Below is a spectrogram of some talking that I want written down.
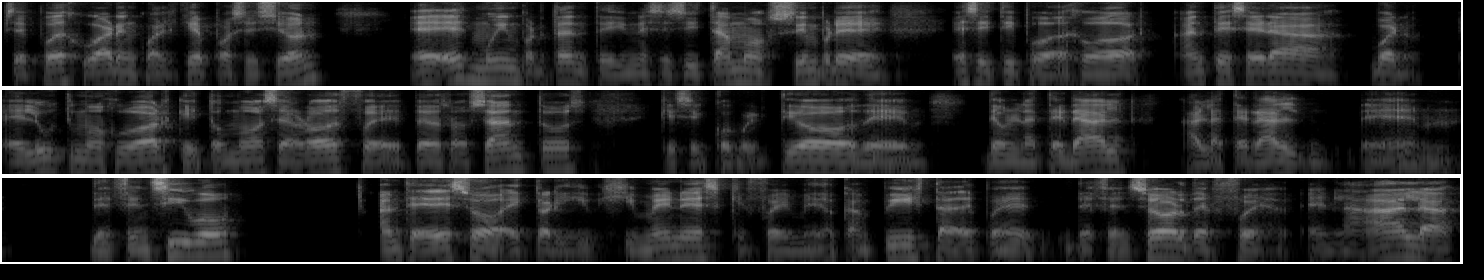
se puede jugar en cualquier posición, e- es muy importante y necesitamos siempre ese tipo de jugador. Antes era, bueno, el último jugador que tomó ese rol fue Pedro Santos, que se convirtió de, de un lateral a lateral em, defensivo. Antes de eso, Héctor Jiménez, que fue mediocampista, después defensor, después en la ala,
